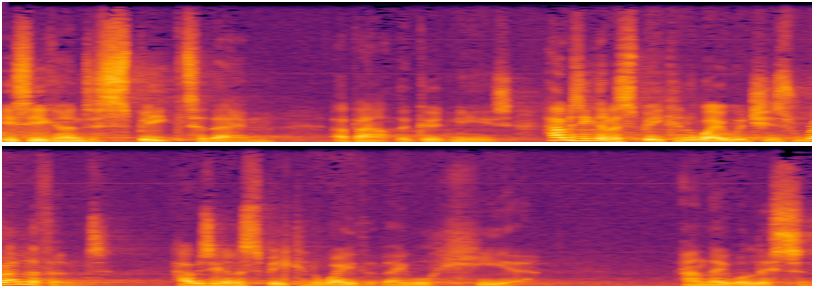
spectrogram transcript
is he going to speak to them about the good news? How is he going to speak in a way which is relevant? How is he going to speak in a way that they will hear and they will listen?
